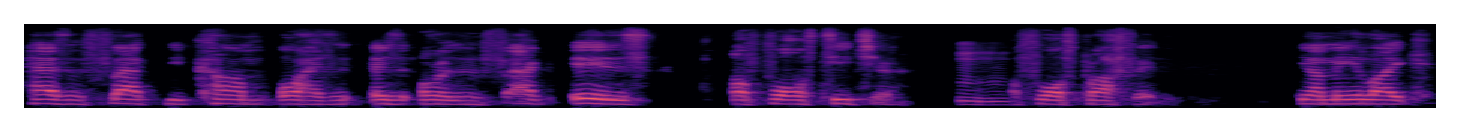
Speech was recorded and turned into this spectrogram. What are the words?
has in fact become or has is, or in fact is a false teacher, mm-hmm. a false prophet. You know what I mean? Like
